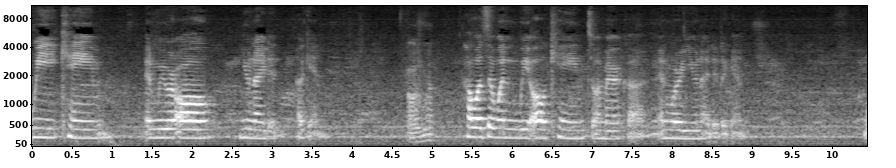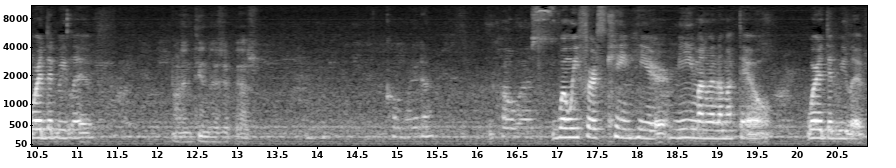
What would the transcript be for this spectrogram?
we came and we were all united again? That was what? How was it when we all came to America and were united again? Where did we live? No le entiendo ese pedazo. ¿Cómo era? How was When we first came here, me, Manuela Mateo, where did we live?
